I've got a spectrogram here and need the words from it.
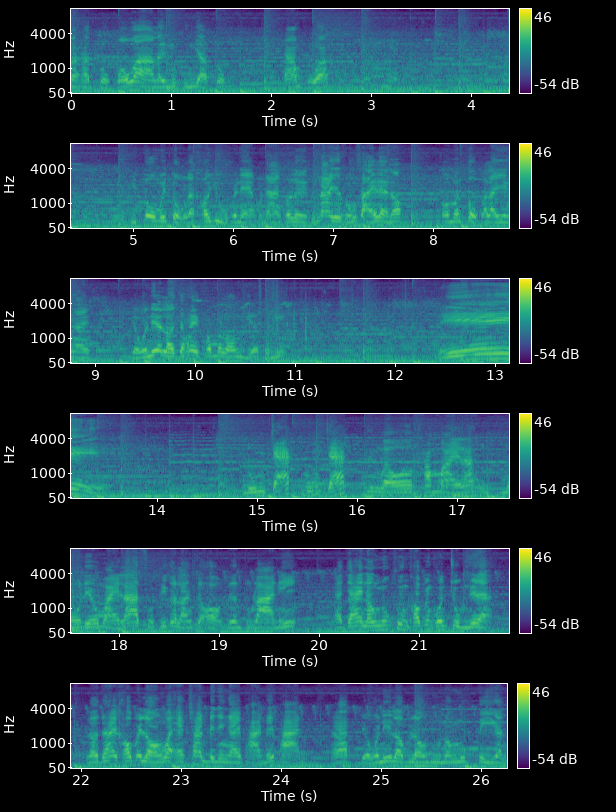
มาหัดตกเพราะว่าอะไรนุกถึงอยากตกตามผัวพี่โต้งไปตกแล้วเขาอยู่แผนกมานานเขาเลยน่าจะสงสัยแหละเนาะว่ามันตกอะไรยังไง เดี๋ยววันนี้เราจะให้เขามาลองเหยื่อตัวนี้ นี่ลุงแจ็คลุงแจ็คซึ่งเราทำใหม่นะโมเดลใหม่ล่าสุดที่กำลังจะออกเดือนตุลานี้เราจะให้น้องนุ๊กซึ่งเขาเป็นคนจุ่มนี่แหละเราจะให้เขาไปลองว่าแอคชั่นเป็นยังไงผ่านไม่ผ่านนะครับเดี๋ยววันนี้เราไปลองดูน้องนุ๊กตีกัน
